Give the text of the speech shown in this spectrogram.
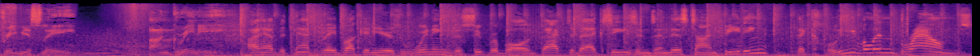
Previously on Greeny. I have the Tampa Bay Buccaneers winning the Super Bowl in back to back seasons and this time beating the Cleveland Browns.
